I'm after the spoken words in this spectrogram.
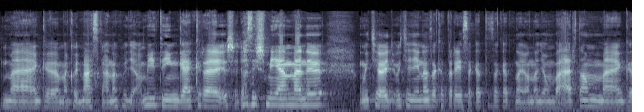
meg, meg hogy mászkálnak ugye a meetingekre, és hogy az is milyen menő, úgyhogy, úgyhogy én ezeket a részeket, ezeket nagyon-nagyon vártam, meg,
